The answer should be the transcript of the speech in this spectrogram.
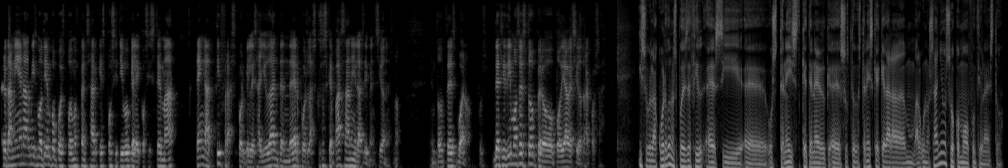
Pero también, al mismo tiempo, pues, podemos pensar que es positivo que el ecosistema tenga cifras, porque les ayuda a entender, pues, las cosas que pasan y las dimensiones, ¿no? Entonces, bueno, pues decidimos esto, pero podía haber sido otra cosa. Y sobre el acuerdo, ¿nos puedes decir eh, si eh, os tenéis que tener, os tenéis que quedar algunos años o cómo funciona esto?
